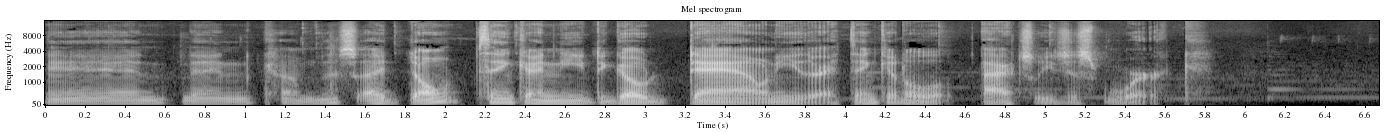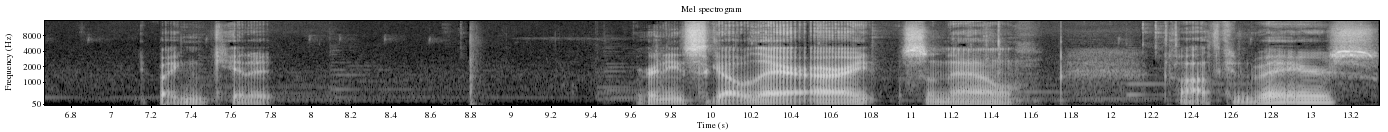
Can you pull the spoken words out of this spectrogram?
And then come this. I don't think I need to go down either. I think it'll actually just work. If I can get it. Where it needs to go there. All right. So now cloth conveyors.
